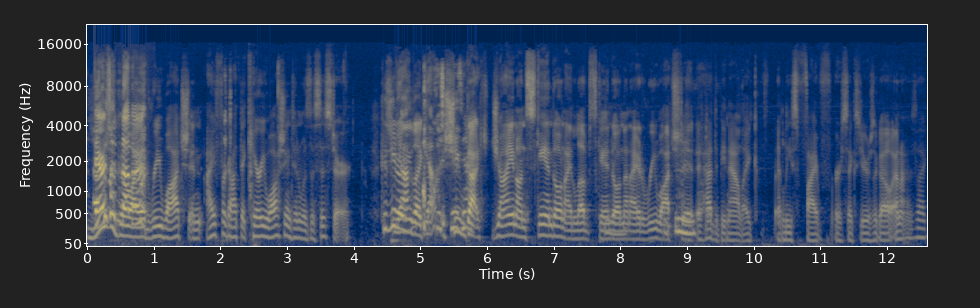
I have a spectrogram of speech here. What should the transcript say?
Years There's ago, another. I had rewatched, and I forgot that Kerry Washington was the sister. Because you know, yeah. you like yeah. she got giant on Scandal, and I loved Scandal, mm. and then I had rewatched mm. it. It had to be now, like at least five or six years ago, and I was like,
